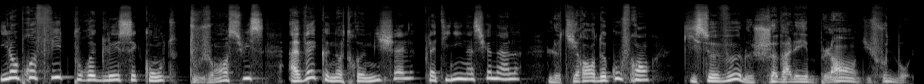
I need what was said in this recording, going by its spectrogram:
Il en profite pour régler ses comptes, toujours en Suisse, avec notre Michel Platini national, le tireur de coups francs, qui se veut le chevalet blanc du football.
